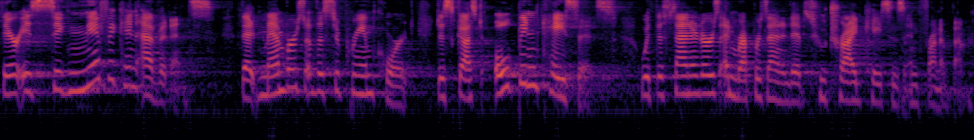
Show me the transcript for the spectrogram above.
There is significant evidence that members of the Supreme Court discussed open cases with the senators and representatives who tried cases in front of them.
